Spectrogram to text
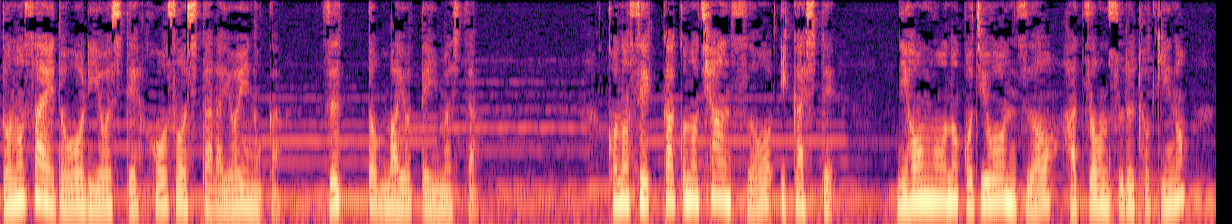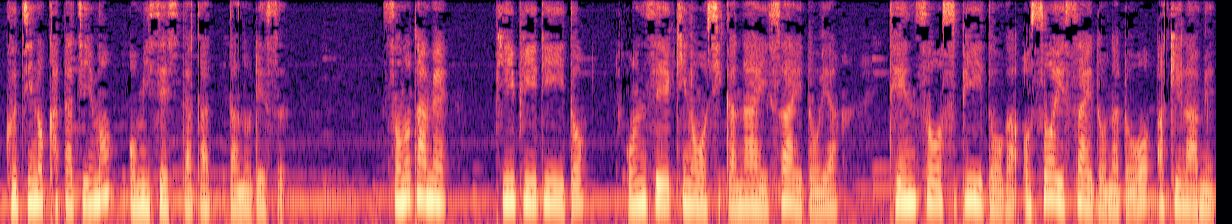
どのサイトを利用して放送したらよいのかずっと迷っていました。このせっかくのチャンスを活かして、日本語の語字音図を発音するときの口の形もお見せしたかったのです。そのため、PPT と音声機能しかないサイトや転送スピードが遅いサイトなどを諦め、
